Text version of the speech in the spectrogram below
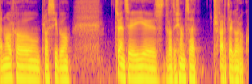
Enolco Placebo 20 Years 2004 roku.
